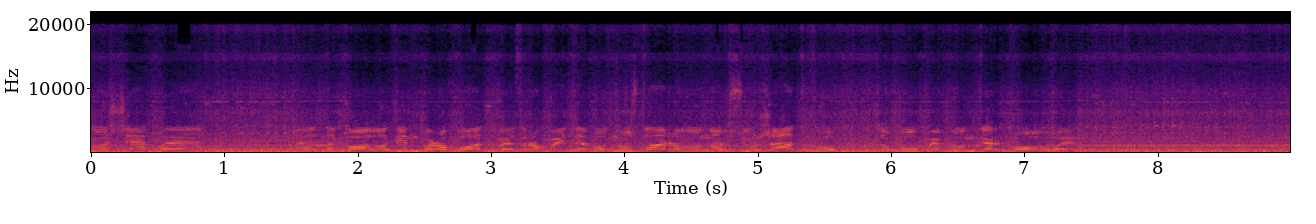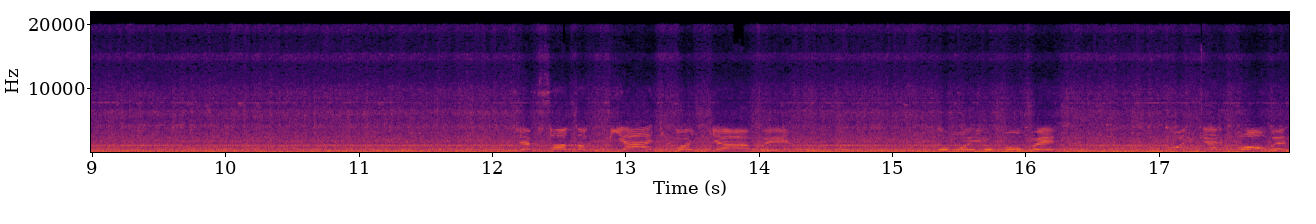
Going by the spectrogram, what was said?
Ну ще б е, тако, один проход би зробити в одну сторону на всю жатку, то був би бункер повен. Ще б соток 5 хоча б. Думаю, був би бункер повен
